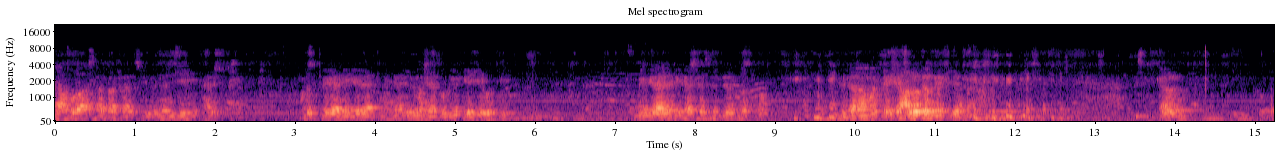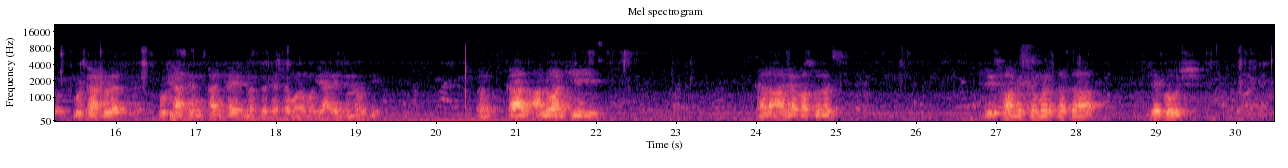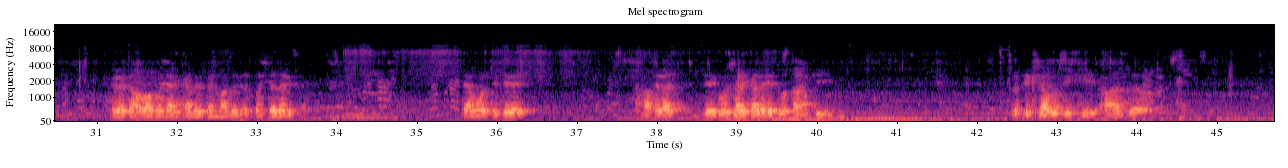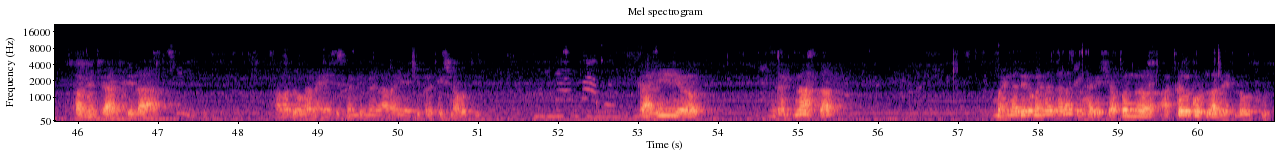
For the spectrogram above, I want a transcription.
यावं अशा प्रकारची विनंती हरीश खुसपे यांनी गेल्या महिन्या दीड महिन्यापूर्वी केली होती. मी गॅरंटी कशाची देत नसतो. मी त्यांना म्हटले की आलो तर नक्की कारण पुढच्या आठवड्यात कुठे असेल सांगता येत नसतं. त्याच्यामुळे मग गॅरंटी नव्हती. पण काल आलो आणखी. काल आल्यापासूनच श्री स्वामी समर्थाचा जयघोष सगळ्या गावामध्ये ऐकायला येतं आणि माझं घर पण शेजारीच आहे. त्यामुळे तिथे हा सगळा जयघोष ऐकायला येत होता आणखी प्रतीक्षा होती की आज स्वामींच्या आरतीला आम्हा दोघांना याची संधी मिळणार आहे याची प्रतीक्षा होती. काही घटना असतात महिना दीड महिना झाला की हरीश आपण अक्कलकोटला भेटलो होतो.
